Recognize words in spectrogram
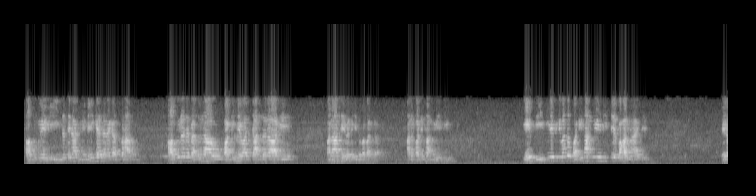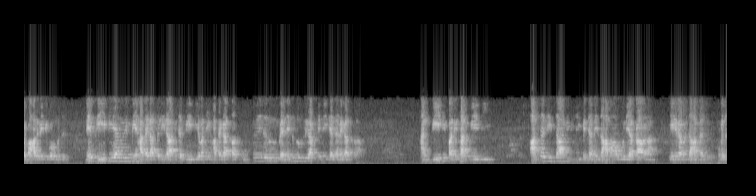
සතුට වෙවි ඉන්න තැනක් නෙමෙයි කියලා දැනගත්තාම සතුටට බැඳුනා වූ පටිඝේවත් චන්දරාගේ මනසේ වැඩෙන්න පටන් ගන්නවා. අන පටිසංවේදී. ඒ ප්‍රීතිය පිළිබඳ පටිසංවේදීත්වය පහළ වෙනවා ඇති. මේක පහළ වෙන්නේ කොහොමද? මේ ප්‍රීතිය යනුවෙන් මේ හටගත්ත නිරාමිෂ ප්‍රීතිය වශයෙන් හටගත්තත් මුක්ති විඳ දුරු බැඳෙන දුරු එකක් නෙමෙයි කියලා දැනගත්තා. අන් ප්‍රීති පටිසංවේදී අස්සදිස්සාමි කිසි කදනේ දහම අවබෝධයක් ආවනම් ඒක ගමන් දහම ඇතුළු. මොකද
